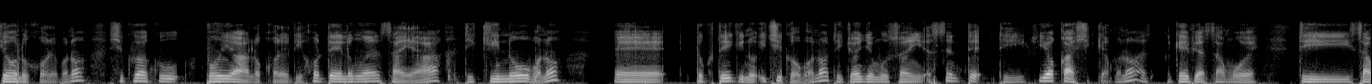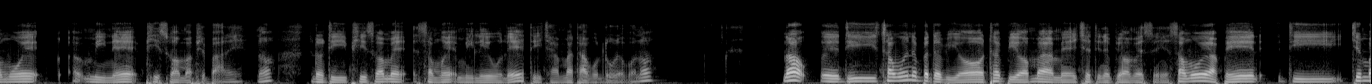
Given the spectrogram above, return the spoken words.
ကျောလို့ခေါ်တယ်ပေါ့နော်ရှစ်ခုခုဘွန်းရလို့ခေါ်တယ်ဒီဟိုတယ်လုပ်ငန်းဆိုင်ရာဒီကီနိုပေါ့နော်အဲ ဒုက္ခတေကီနိုအချီကောပေါ့နော်ဒီကျွမ်းကျင်မှုဆိုရင်အဆင့်1ဒီရီယောကရှိကပေါ့နော်အကဲဖြတ်ဆောင်မွေဒီဆောင်မွေအမိနဲ့ဖြည့်စွာမှာဖြစ်ပါတယ်နော်အဲ့တော့ဒီဖြည့်စွာမဲ့ဆောင်မွေအမိလေးကိုလည်းဒီချမှတ်ထားဖို့လိုတယ်ပေါ့နော် နောက်ဒီဆောင်းမွေးနဲ့ပတ်သက်ပြီးတော့ထပ်ပြီးတော့မှတ်မယ်အချက်တွေနဲ့ပြောမယ်ဆိုရင်ဆောင်းမွေးကဘယ်ဒီကျင်းပ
